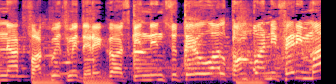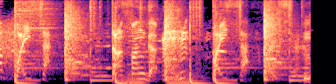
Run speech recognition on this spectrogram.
Not fuck with me, derega Skinninchu wall company Ferry ma paisa. Dansanga, mm-hmm, paisa.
